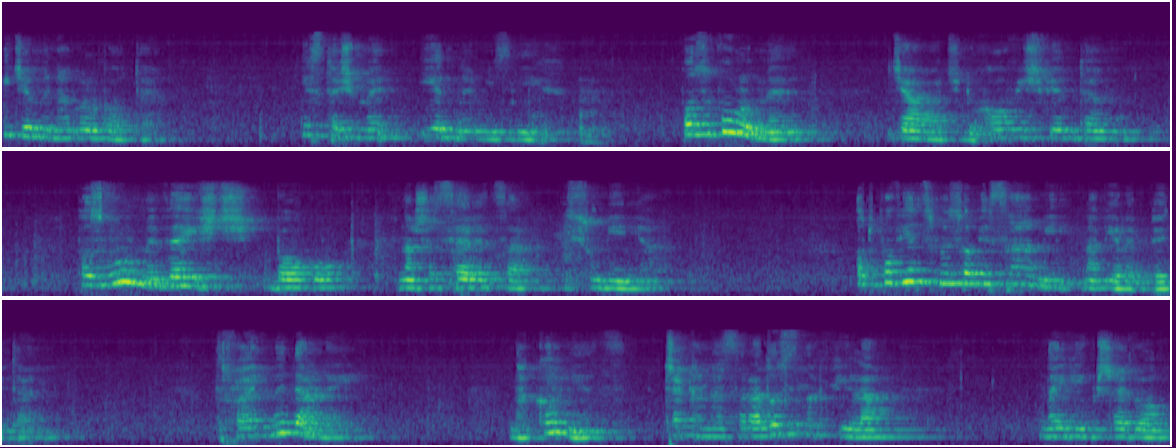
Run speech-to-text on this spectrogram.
idziemy na Golgotę. Jesteśmy jednymi z nich. Pozwólmy działać Duchowi Świętemu. Pozwólmy wejść Bogu w nasze serca i sumienia. Odpowiedzmy sobie sami na wiele pytań. Trwajmy dalej. Na koniec czeka nas radosna chwila największego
